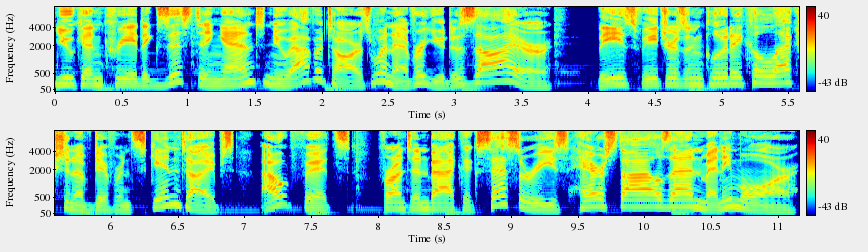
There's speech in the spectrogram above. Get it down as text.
You can create existing and new avatars whenever you desire. These features include a collection of different skin types, outfits, front and back accessories, hairstyles, and many more.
